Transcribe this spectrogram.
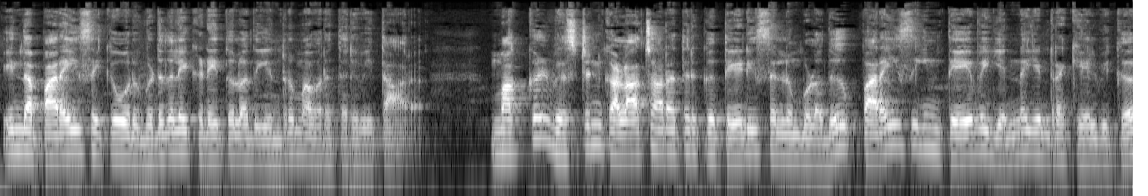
இந்த பறை இசைக்கு ஒரு விடுதலை கிடைத்துள்ளது என்றும் அவர் தெரிவித்தார். மக்கள் வெஸ்டர்ன் கலாச்சாரத்திற்கு தேடி செல்லும் பொழுது பறைசியின் தேவை என்ன என்ற கேள்விக்கு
